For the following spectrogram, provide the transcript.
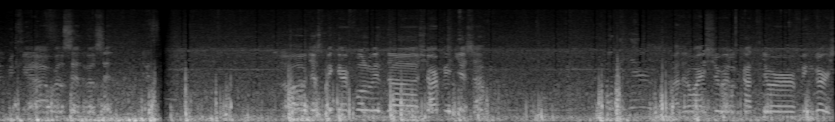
will be clear. yeah, well said, well said. Yes. So just be careful with the sharp edges, huh? Okay, there. Otherwise you will cut your fingers.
